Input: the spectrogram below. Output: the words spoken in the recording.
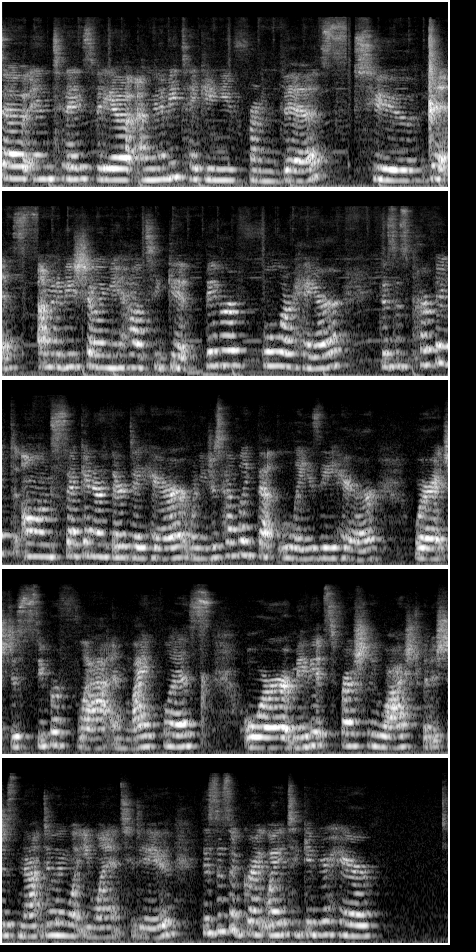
so in today's video, I'm going to be taking you from this to this. I'm going to be showing you how to get bigger, fuller hair. This is perfect on second or third day hair when you just have like that lazy hair where it's just super flat and lifeless or maybe it's freshly washed but it's just not doing what you want it to do. This is a great way to give your hair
